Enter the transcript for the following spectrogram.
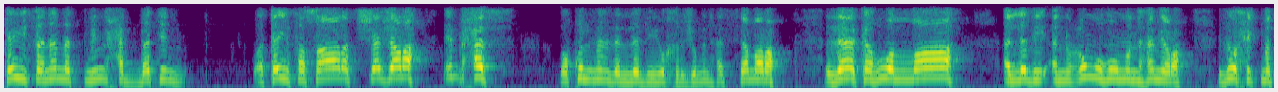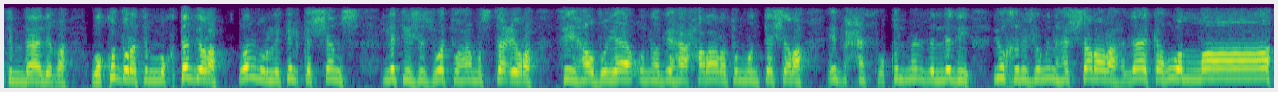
كيف نمت من حبة وكيف صارت شجرة؟ ابحث! وقل من ذا الذي يخرج منها الثمرة؟ ذاك هو الله الذي أنعمه منهمرة. ذو حكمة بالغة وقدرة مقتدرة. وانظر لتلك الشمس التي جزوتها مستعرة. فيها ضياء وبها حرارة منتشرة. ابحث وقل من ذا الذي يخرج منها الشررة ذاك هو الله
